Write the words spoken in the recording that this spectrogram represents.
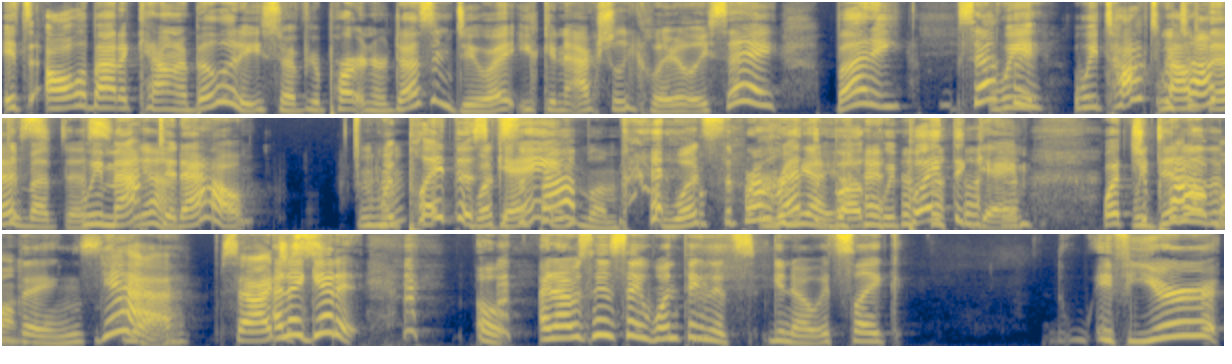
it's all about accountability. So if your partner doesn't do it, you can actually clearly say, "Buddy, Exactly. we we talked We about talked this. about this, We mapped yeah. it out. We played this What's game. What's the problem? What's the We problem? read Yeah, the book. yeah. We played the game. What's we your did problem? other things. Yeah. So I and I get it. Oh, and I was gonna say one thing that's you know, it's like if you're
